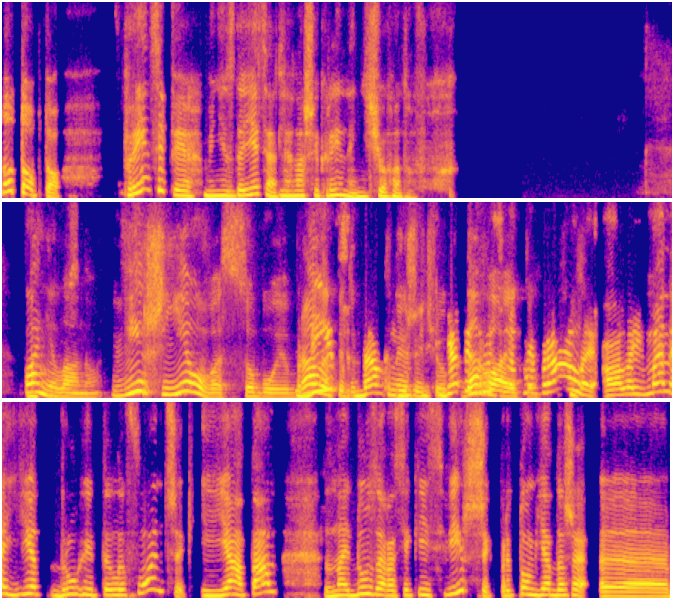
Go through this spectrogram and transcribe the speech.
Ну, тобто, в принципі, мені здається, для нашої країни нічого нового. Пані Лано, вірш є у вас з собою? Брали Вірш, під да, книжечок? Я підручник не брали, але в мене є другий телефончик, і я там знайду зараз якийсь віршик, притом я даже е,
